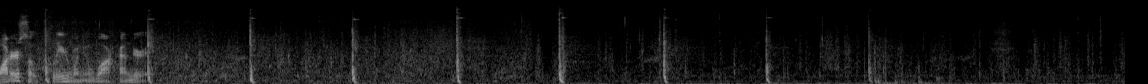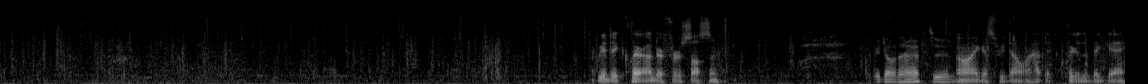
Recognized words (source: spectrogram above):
Water's so clear when you walk under it. We had to clear under first, Austin. We don't have to. Oh, I guess we don't have to clear the big guy.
